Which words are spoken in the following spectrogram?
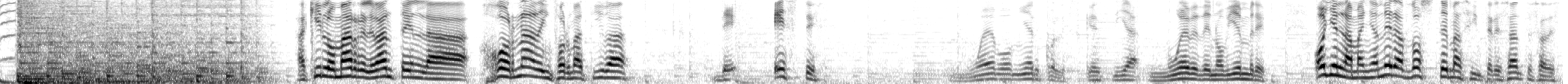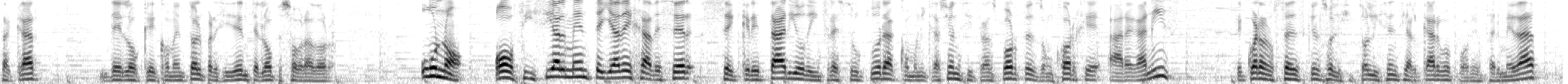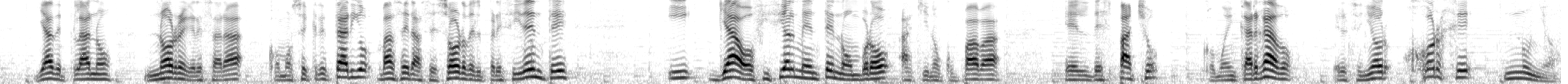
Aquí lo más relevante en la jornada informativa de este nuevo miércoles, que es día 9 de noviembre. Hoy en la mañanera dos temas interesantes a destacar de lo que comentó el presidente López Obrador. Uno, oficialmente ya deja de ser secretario de Infraestructura, Comunicaciones y Transportes, don Jorge Arganiz. Recuerdan ustedes que él solicitó licencia al cargo por enfermedad. Ya de plano no regresará como secretario, va a ser asesor del presidente y ya oficialmente nombró a quien ocupaba el despacho como encargado, el señor Jorge Nuño.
